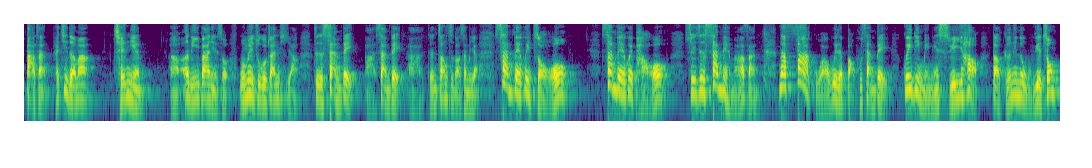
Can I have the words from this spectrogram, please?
大战还记得吗？前年啊，二零一八年的时候，我们也做过专题啊，这个扇贝啊，扇贝啊，跟张指导扇贝一样，扇贝会走，扇贝会跑，所以这个扇贝很麻烦。那法国啊，为了保护扇贝，规定每年十月一号到隔年的五月中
